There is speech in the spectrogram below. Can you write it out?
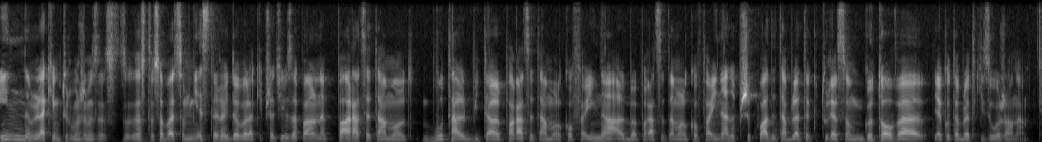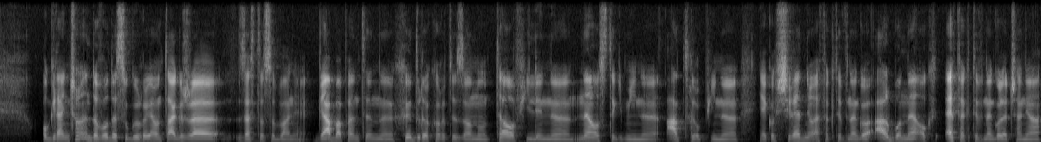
Innym lekiem, który możemy zastosować są niesteroidowe leki przeciwzapalne, paracetamol, butalbital, paracetamol, kofeina albo paracetamol, kofeina to przykłady tabletek, które są gotowe jako tabletki złożone. Ograniczone dowody sugerują także zastosowanie gabapentyny, hydrokortyzonu, teofiliny, neostygminy, atropiny jako średnio efektywnego albo efektywnego leczenia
